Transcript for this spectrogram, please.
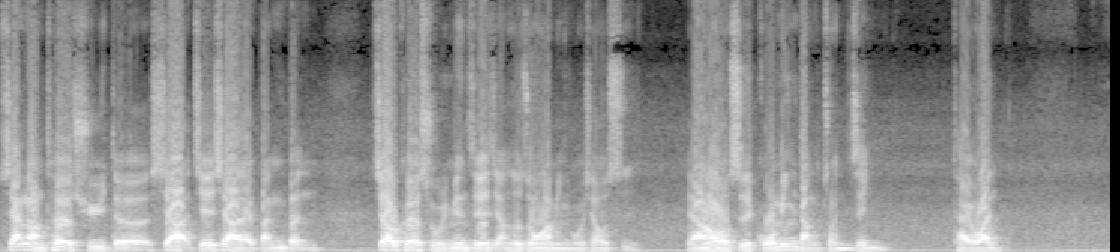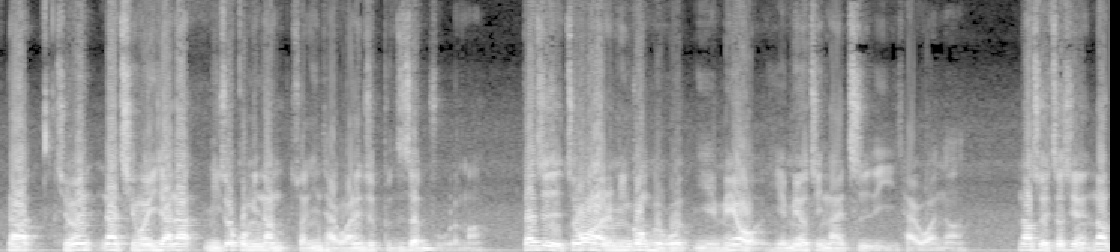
香港特区的下接下来版本教科书里面直接讲说中华民国消失，然后是国民党转进台湾。那请问，那请问一下，那你说国民党转进台湾，那就不是政府了吗？但是中华人民共和国也没有也没有进来治理台湾啊。那所以这些人，那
